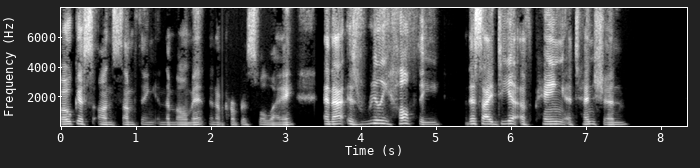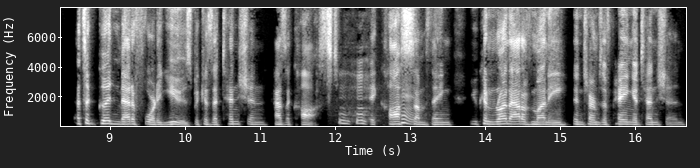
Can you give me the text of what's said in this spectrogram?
focus on something in the moment in a purposeful way. And that is really healthy. This idea of paying attention, that's a good metaphor to use because attention has a cost. Mm-hmm. It costs hmm. something. You can run out of money in terms of paying attention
